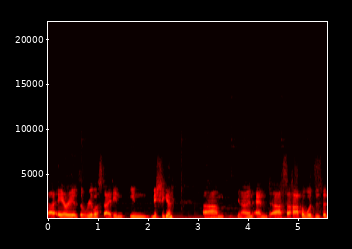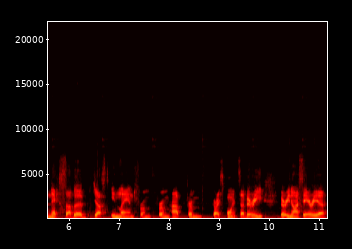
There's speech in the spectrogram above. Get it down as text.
uh, areas of real estate in, in Michigan. Um, you know, and, and uh, so Harper Woods is the next suburb just inland from from from Grosse Pointe. So very very nice area.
